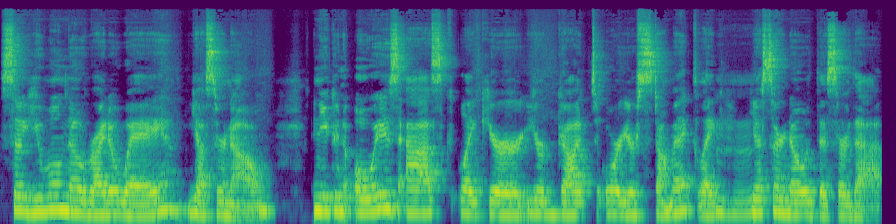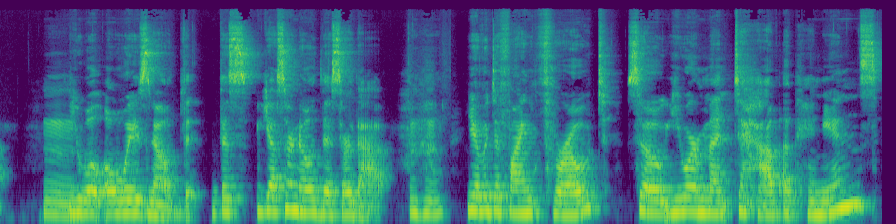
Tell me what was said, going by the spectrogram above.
So, you will know right away yes or no. And you can always ask like your your gut or your stomach like mm-hmm. yes or no this or that. Mm. You will always know th- this yes or no this or that. Mm-hmm. You have a defined throat, so you are meant to have opinions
